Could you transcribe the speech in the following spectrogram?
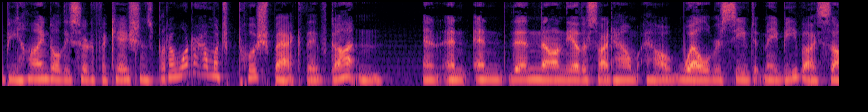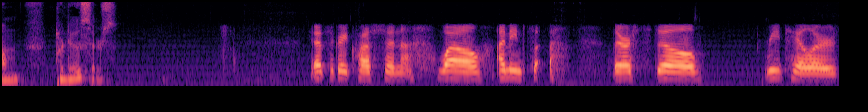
behind all these certifications, but I wonder how much pushback they've gotten. And, and, and then on the other side, how, how well received it may be by some producers. Yeah, that's a great question. Well, I mean, s- there are still retailers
